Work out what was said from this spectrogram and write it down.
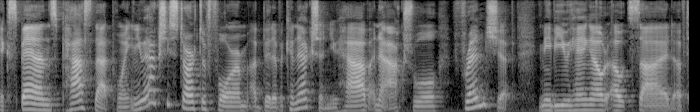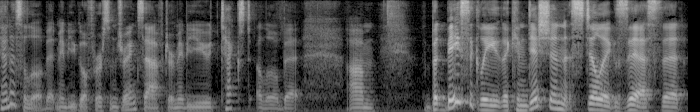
expands past that point and you actually start to form a bit of a connection. You have an actual friendship. Maybe you hang out outside of tennis a little bit. Maybe you go for some drinks after. Maybe you text a little bit. Um, but basically, the condition still exists that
